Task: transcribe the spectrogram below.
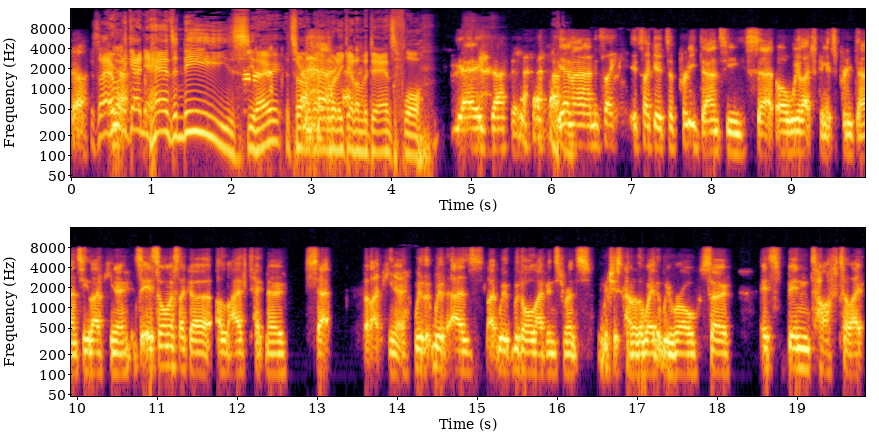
yeah. It's like everybody Yeah. get on your hands and knees. You know, it's all right. Everybody get on the dance floor. Yeah, exactly. yeah, man. It's like it's like it's a pretty dancey set, or we like to think it's pretty dancey. Like you know, it's it's almost like a, a live techno set, but like you know, with with as like with, with all live instruments, which is kind of the way that we roll. So it's been tough to like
